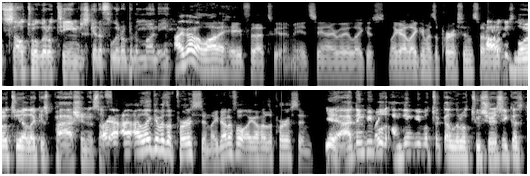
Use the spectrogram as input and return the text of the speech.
sell to a little team, just get a little bit of money. I got a lot of hate for that tweet I made saying I really like his like I like him as a person. So I I like his loyalty. I like his passion and stuff. I, I, I like him as a person, like not a like as a person. Yeah, I think people. I think people took that a little too seriously because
